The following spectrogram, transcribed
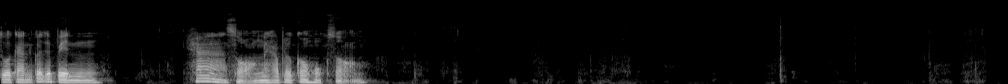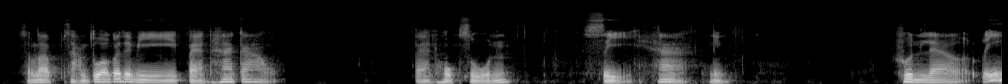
ตัวกันก็จะเป็นห้าสองนะครับ แล้วก็หกสอง สำหรับ 3 ตัวก็จะมี 859 860 451คุณแล้วนี่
